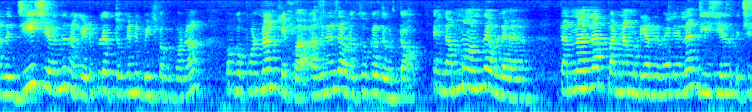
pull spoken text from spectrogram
அந்த ஜீச்சியை வந்து நாங்கள் இடுப்பில் தூக்கின்னு பீச் பக்கம் போனால் உங்கள் பொண்ணான்னு கேட்பா அதுலேருந்து அவளை தூக்கிறது விட்டோம். எங்கள் அம்மா வந்து அவளை தன்னால் பண்ண முடியாத வேலையெல்லாம் ஜிஜியை வச்சு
